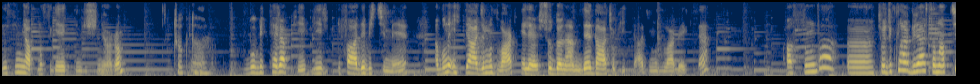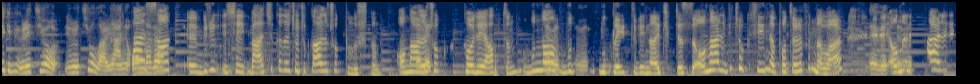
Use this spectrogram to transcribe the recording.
resim yapması gerektiğini düşünüyorum. Çok doğru. Bu bir terapi, bir ifade biçimi. Buna ihtiyacımız var. Hele şu dönemde daha çok ihtiyacımız var belki de aslında e, çocuklar birer sanatçı gibi üretiyor üretiyorlar yani onlara. Sen e, bir şey Belçika'da çocuklarla çok buluştun. Onlarla evet. çok tole yaptın. Bunlar evet, bu evet. mutlu etti beni açıkçası. Onlarla birçok şeyin de fotoğrafın da var. Evet. Onların evet. Eserleri,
